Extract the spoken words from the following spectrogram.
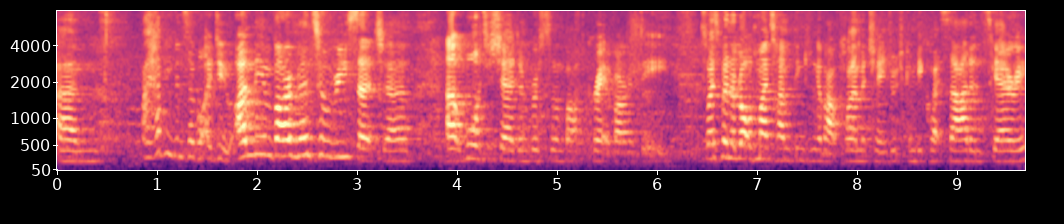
Um, I haven't even said what I do. I'm the environmental researcher at Watershed and Bristol and Bath Creative R&D. So I spend a lot of my time thinking about climate change, which can be quite sad and scary.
